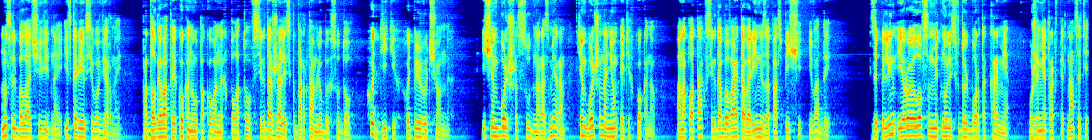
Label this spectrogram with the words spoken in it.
Мысль была очевидной и, скорее всего, верной. Продолговатые коконы упакованных плотов всегда жались к бортам любых судов, хоть диких, хоть прирученных. И чем больше судно размером, тем больше на нем этих коконов. А на плотах всегда бывает аварийный запас пищи и воды. Зепелин и Рой Ловсон метнулись вдоль борта к корме – уже метрах в пятнадцати,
